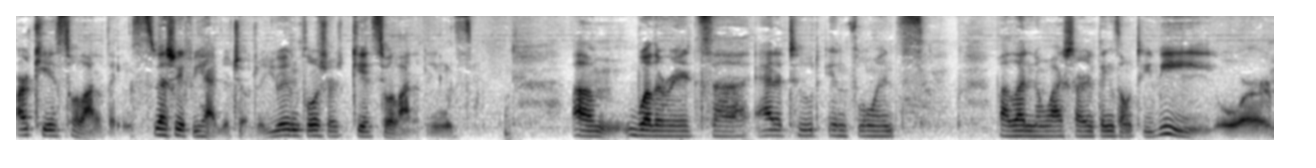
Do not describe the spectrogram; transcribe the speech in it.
our kids to a lot of things, especially if you have your children. You influence your kids to a lot of things. Um, whether it's uh, attitude influence by letting them watch certain things on TV or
